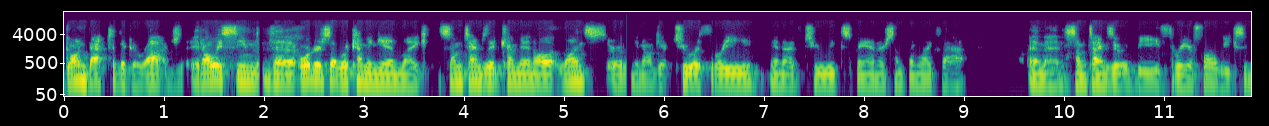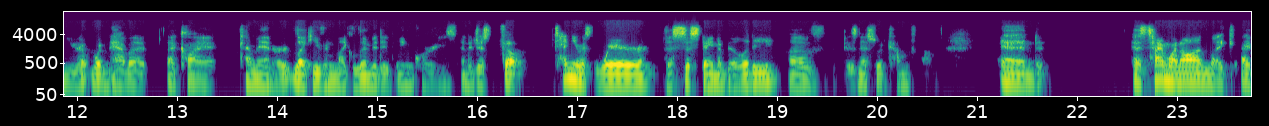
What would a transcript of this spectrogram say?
going back to the garage, it always seemed the orders that were coming in, like sometimes they'd come in all at once or, you know, get two or three in a two week span or something like that. And then sometimes it would be three or four weeks and you wouldn't have a, a client come in or like even like limited inquiries. And it just felt tenuous where the sustainability of the business would come from. And as time went on like i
